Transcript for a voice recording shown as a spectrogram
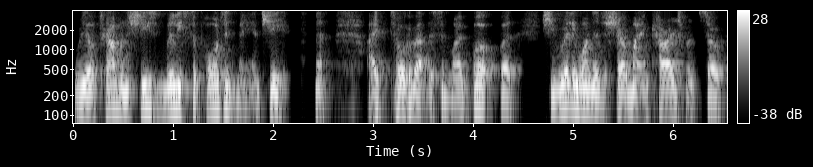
real traveler. She's really supported me. And she, I talk about this in my book, but she really wanted to show my encouragement. So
